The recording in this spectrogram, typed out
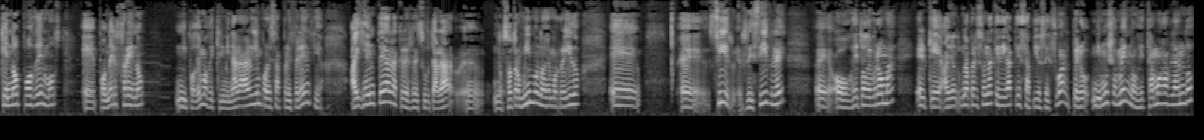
que no podemos poner freno ni podemos discriminar a alguien por esas preferencias. Hay gente a la que les resultará, nosotros mismos nos hemos reído, sí, risible eh, objeto de broma el que haya una persona que diga que es apiosexual, pero ni mucho menos. Estamos hablando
